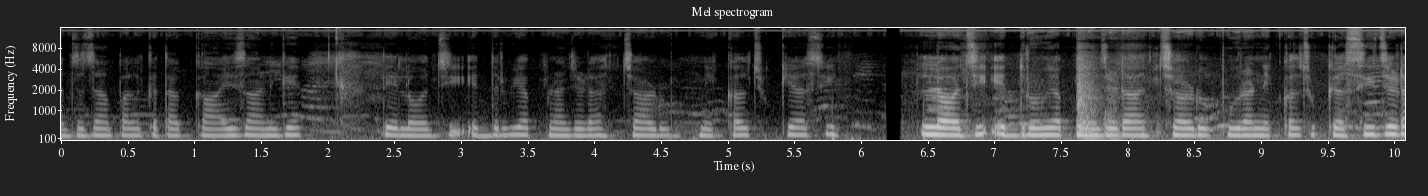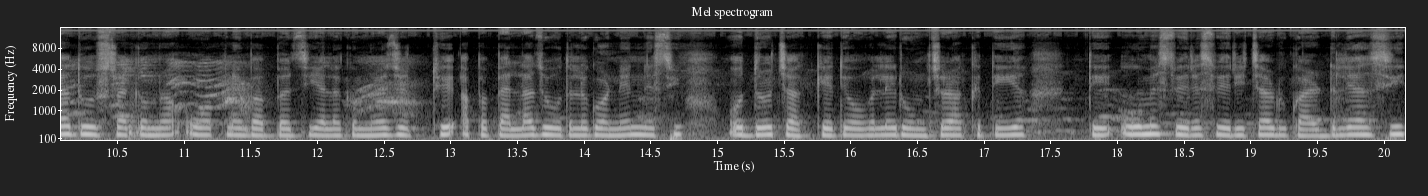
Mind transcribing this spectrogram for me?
ਅੱਜ ਜਾਂ ਪਲਕ ਤੱਕ ਆ ਹੀ ਜਾਣਗੇ। ਅਤੇ ਲੋ ਜੀ, ਇੱਧਰ ਵੀ ਆਪਣਾ ਜਿਹੜਾ ਝਾੜੂ ਨਿਕਲ ਚੁੱਕਿਆ ਸੀ। ਲੋ ਜੀ, ਇਧਰੋਂ ਵੀ ਆਪਣਾ ਜਿਹੜਾ ਝਾੜੂ ਪੂਰਾ ਨਿਕਲ ਚੁੱਕਿਆ ਸੀ। ਜਿਹੜਾ ਦੂਸਰਾ ਕਮਰਾ, ਉਹ ਆਪਣੇ ਬਾਬਾ ਜੀ ਵਾਲਾ ਕਮਰਾ ਜਿੱਥੇ ਆਪਾਂ ਪਹਿਲਾਂ ਜੋਤ ਲਗਾਉਂਦੇ ਹੁੰਦੇ ਸੀ। ਉਧਰੋਂ ਚੱਕ ਕੇ ਤੇ ਉਹ ਵਾਲੇ ਰੂਮ 'ਚ ਰੱਖਤੀ ਆ। ਤੇ ਉਹ ਮੈਂ ਸਵੇਰੇ ਸਵੇਰੇ ਝਾੜੂ ਕੱਢ ਲਿਆ ਸੀ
